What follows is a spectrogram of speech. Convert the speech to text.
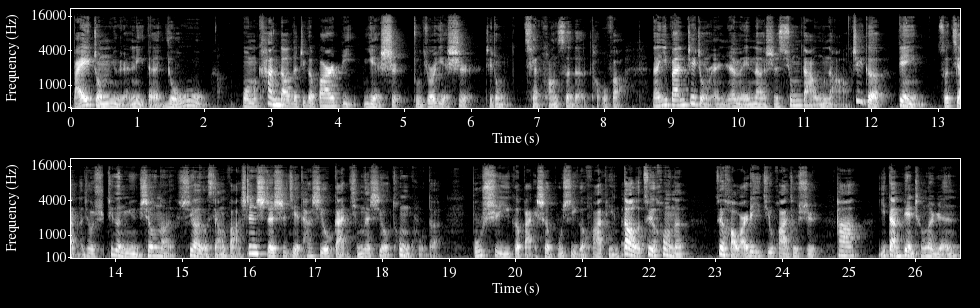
白种女人里的尤物。我们看到的这个 Barbie 也是主角，也是这种浅黄色的头发。那一般这种人认为呢是胸大无脑。这个电影所讲的就是这个女生呢需要有想法，真实的世界她是有感情的，是有痛苦的，不是一个摆设，不是一个花瓶。到了最后呢。最好玩的一句话就是，他一旦变成了人，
